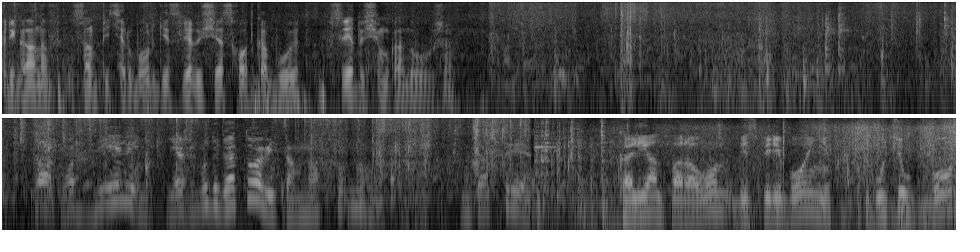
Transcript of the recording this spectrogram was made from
фриганов в Санкт-Петербурге. Следующая сходка будет в следующем году уже. Так, вот зелень. Я же буду готовить там на, ну, на костре. Кальян Фараон, бесперебойник, утюг Борг,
